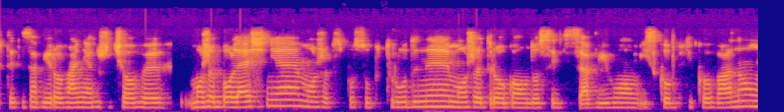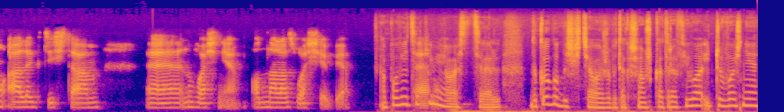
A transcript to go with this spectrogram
w tych zawirowaniach życiowych, może boleśnie, może w sposób trudny, może drogą dosyć zawiłą i skomplikowaną, ale gdzieś tam no właśnie, odnalazła siebie. A powiedz, jaki miałaś cel? Do kogo byś chciała, żeby ta książka trafiła i czy właśnie,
